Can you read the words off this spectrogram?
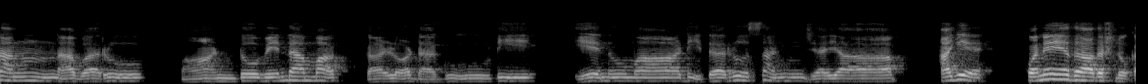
ನನ್ನವರು, ಪಾಂಡುವಿನ ಮಕ್ಕಳೊಡಗೂಡಿ, ಏನು ಮಾಡಿದರು ಸಂಜಯ. ಹಾಗೆ ಕೊನೆಯದಾದ ಶ್ಲೋಕ.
